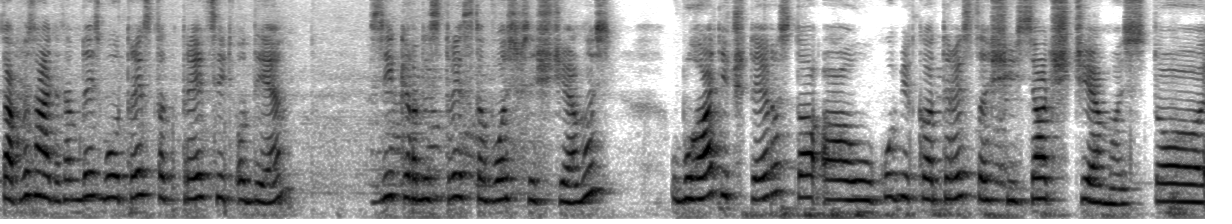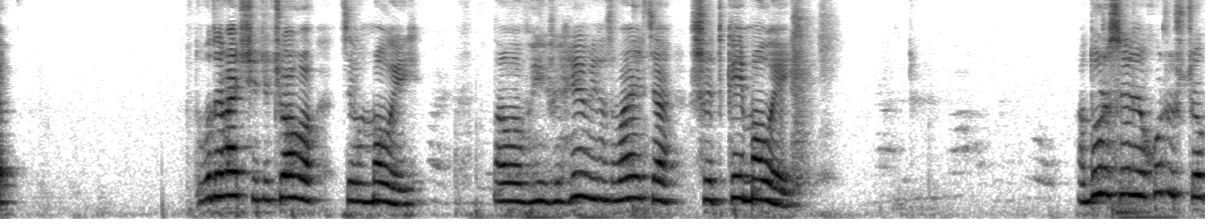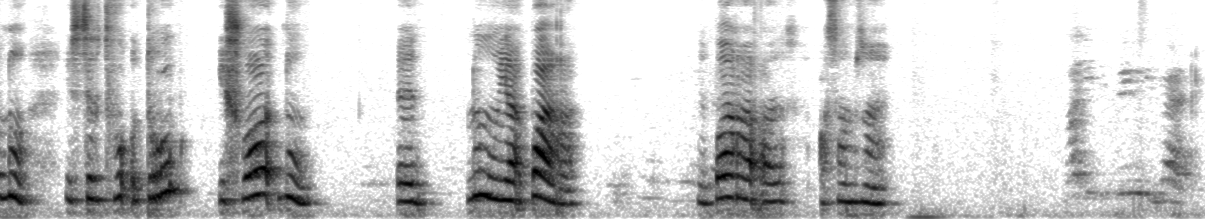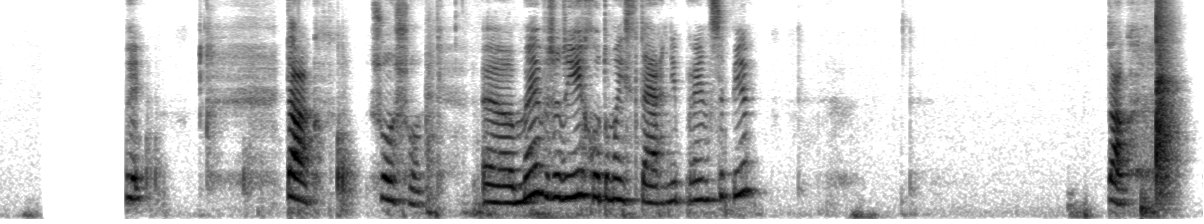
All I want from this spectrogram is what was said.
Так, ви знаєте, там десь було 331, Зікер десь 380 з чимось, у Бугаті 400, а у Кубіка 360 з чимось. То, до речі, для чого це малий? Але в грі він називається Швидкий малий. А дуже сильно хочу, щоб ну, із цих труб йшло, ну, е, ну, я пара. Не пара, а, а сам знаю. Так, що що? Е, ми вже доїхали до майстерні, в принципі. Так,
